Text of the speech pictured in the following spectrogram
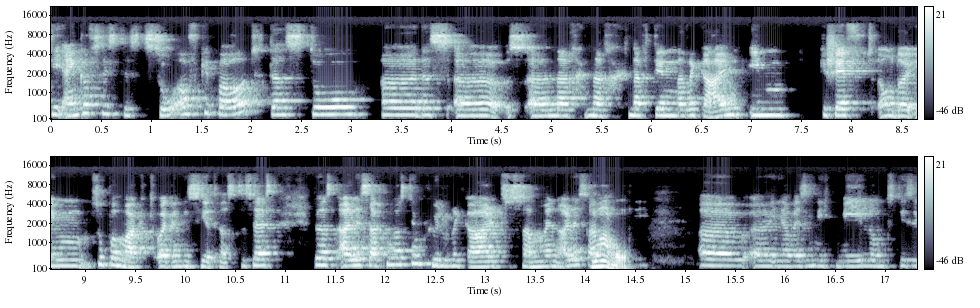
die Einkaufsliste ist so aufgebaut, dass du äh, das äh, äh, nach, nach, nach den Regalen im Geschäft oder im Supermarkt organisiert hast. Das heißt, du hast alle Sachen aus dem Kühlregal zusammen, alle Sachen, wow. die, äh, äh, ja, weiß ich nicht, Mehl und diese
